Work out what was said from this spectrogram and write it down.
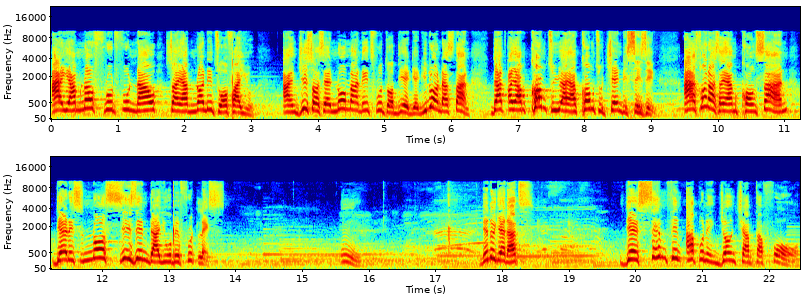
I am not fruitful now, so I have nothing to offer you. And Jesus said, No man eats fruit of the idiot. You don't understand that I have come to you, I have come to change the season. As far as I am concerned, there is no season that you will be fruitless. Mm. Did you get that? The same thing happened in John chapter 4.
